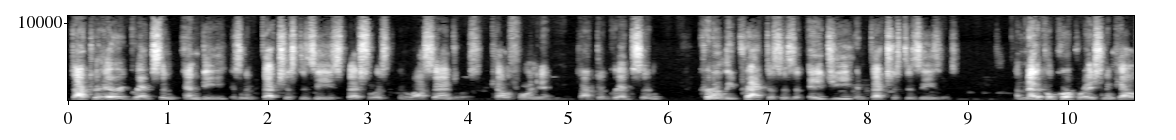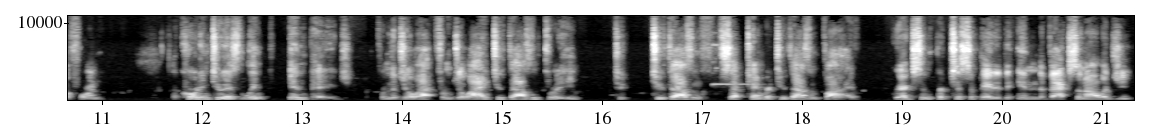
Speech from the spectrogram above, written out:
Dr. Aric Gregson, MD, is an infectious disease specialist in Los Angeles, California. Dr. Gregson currently practices at AG Infectious Diseases, a medical corporation in California. According to his LinkedIn page, from the July from July 2003 to 2000 September 2005, Gregson participated in the vaccinology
